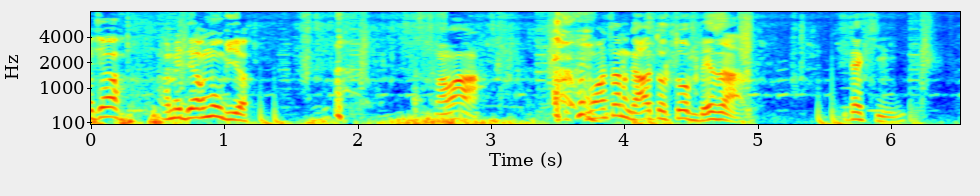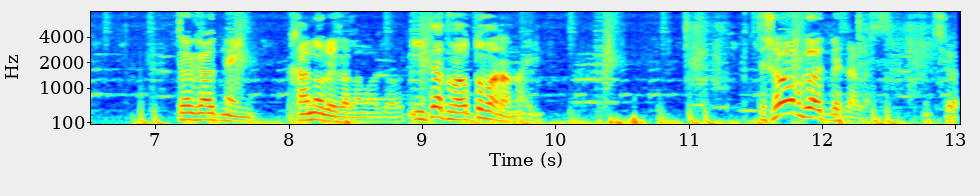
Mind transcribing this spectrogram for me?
আচ্ছা আমি দেখমু গিয়া। মামা তোমার তো গাঁও তো তো বেজাল। এটা কি? তোর গাঁত নাই খানো বেজাল আমার গাঁও ইটা তো তো পারা নাই। সব গাঁত বেচাল আছে। আচ্ছা।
